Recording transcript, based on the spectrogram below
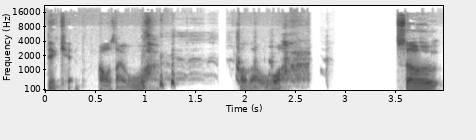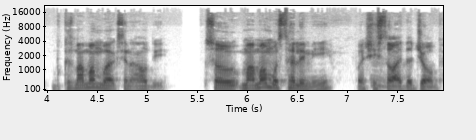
dickhead. I was like, what? I was like, what? So, because my mum works in Aldi. So, my mum was telling me when she Mm. started the job,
